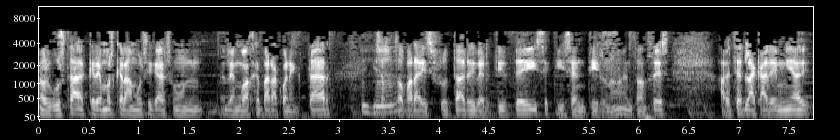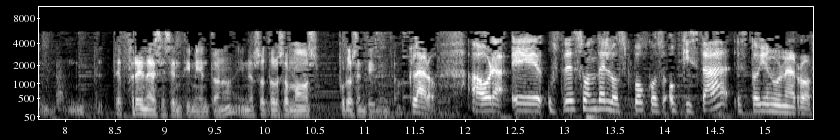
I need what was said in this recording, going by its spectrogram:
Nos gusta, creemos que la música es un lenguaje para conectar y sobre todo para disfrutar, divertirte y, se- y sentir, ¿no? Entonces, a veces la academia te- te frena ese sentimiento, ¿no? Y nosotros somos puro sentimiento. Claro. Ahora, eh, ustedes son de los pocos, o quizá estoy en un error,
